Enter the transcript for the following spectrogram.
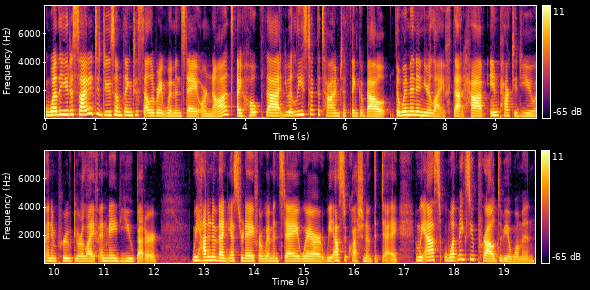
Whether you decided to do something to celebrate Women's Day or not, I hope that you at least took the time to think about the women in your life that have impacted you and improved your life and made you better. We had an event yesterday for Women's Day where we asked a question of the day and we asked, What makes you proud to be a woman?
